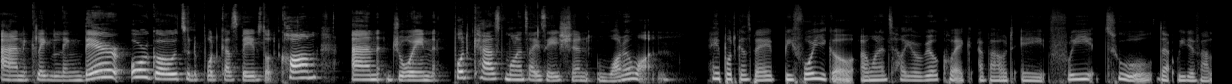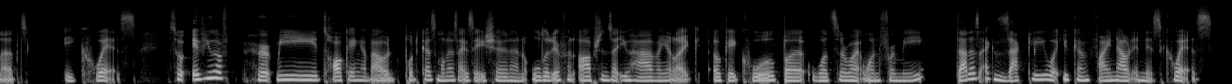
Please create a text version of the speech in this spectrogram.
and click the link there or go to thepodcastbabes.com and join Podcast Monetization 101. Hey, Podcast Babe, before you go, I want to tell you real quick about a free tool that we developed a quiz. So, if you have heard me talking about podcast monetization and all the different options that you have, and you're like, okay, cool, but what's the right one for me? That is exactly what you can find out in this quiz.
